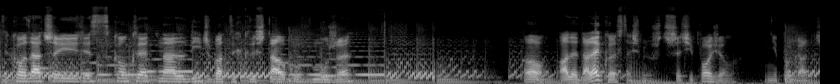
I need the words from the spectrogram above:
tylko raczej jest konkretna liczba tych kryształków w murze. O, ale daleko jesteśmy już, trzeci poziom. Nie pogadasz.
